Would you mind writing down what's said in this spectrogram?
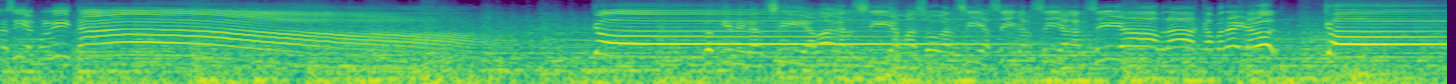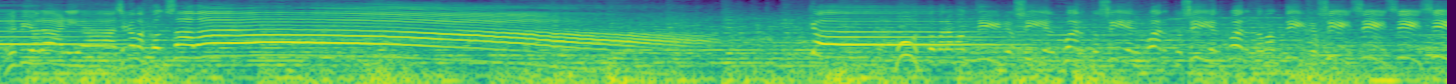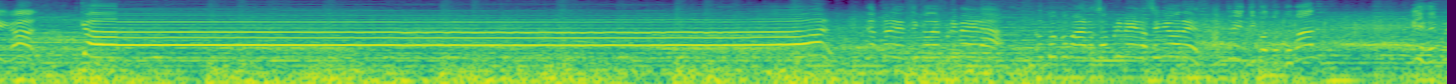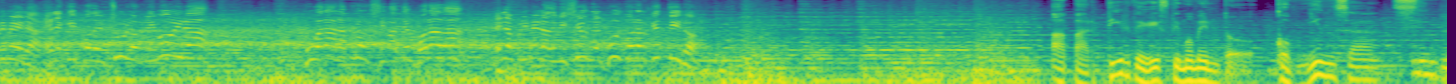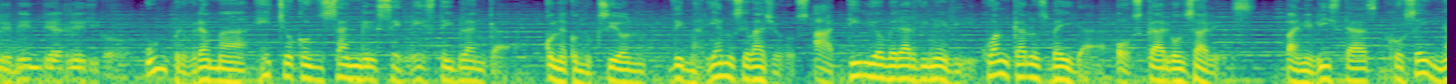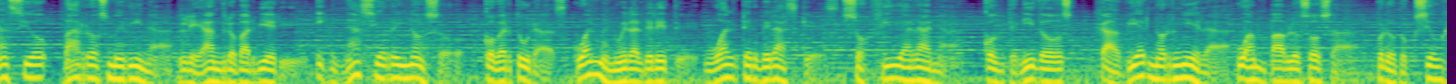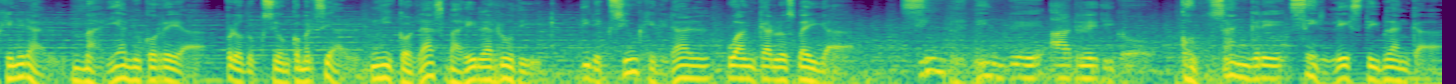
pulguita, sí, el pulguita. ¡Gol! Lo tiene García, va García, pasó García, sí, García, García. Brasca, Pereira, gol. ¡Gol! El envío al área. Llega ¡Gol! Justo para Montillo, sí, el cuarto, sí, el cuarto, sí, el cuarto, Montillo, sí, sí, sí, señores. Atlético Tucumán es de primera. El equipo del Chulo Riboira jugará la próxima temporada en la primera división del fútbol argentino. A partir de este momento comienza Simplemente Atlético, un programa hecho con sangre celeste y blanca, con la conducción de Mariano Ceballos, Atilio Berardinelli, Juan Carlos Veiga, Oscar González. Panelistas José Ignacio Barros Medina, Leandro Barbieri, Ignacio Reynoso. Coberturas Juan Manuel Alderete, Walter Velázquez, Sofía Lana. Contenidos Javier Norniela, Juan Pablo Sosa. Producción general Mariano Correa. Producción comercial Nicolás Varela Rudic. Dirección general Juan Carlos Veiga. Simplemente Atlético con sangre celeste y blanca.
